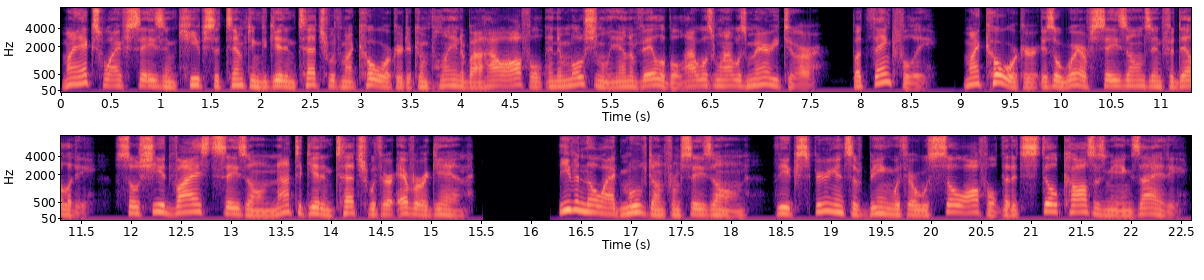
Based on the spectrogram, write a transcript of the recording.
My ex-wife Saison keeps attempting to get in touch with my coworker to complain about how awful and emotionally unavailable I was when I was married to her, but thankfully, my coworker is aware of Saison's infidelity, so she advised Saison not to get in touch with her ever again. Even though I'd moved on from Saison, the experience of being with her was so awful that it still causes me anxiety,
